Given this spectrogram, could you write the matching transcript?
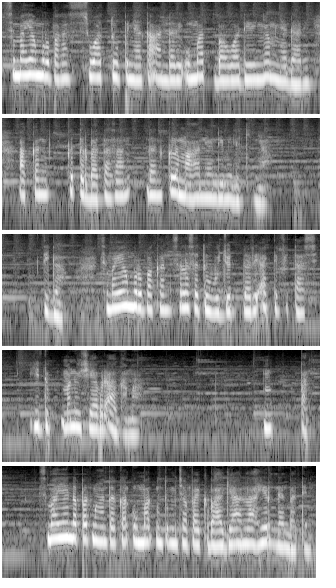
Sembahyang merupakan suatu penyataan dari umat bahwa dirinya menyadari akan keterbatasan dan kelemahan yang dimilikinya. 3. Sembahyang merupakan salah satu wujud dari aktivitas hidup manusia beragama. 4. Sembahyang dapat mengantarkan umat untuk mencapai kebahagiaan lahir dan batin.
